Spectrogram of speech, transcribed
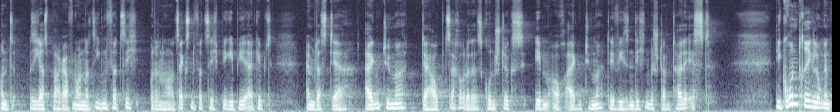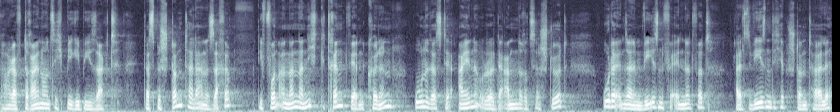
und sich aus 947 oder 946 BGB ergibt, ähm, dass der Eigentümer der Hauptsache oder des Grundstücks eben auch Eigentümer der wesentlichen Bestandteile ist. Die Grundregelung in 93 BGB sagt, dass Bestandteile einer Sache, die voneinander nicht getrennt werden können, ohne dass der eine oder der andere zerstört oder in seinem Wesen verändert wird, als wesentliche Bestandteile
